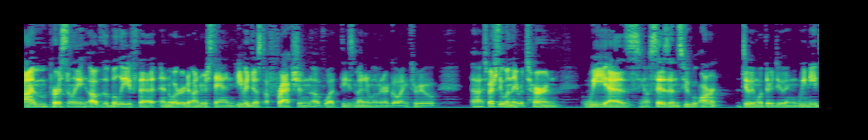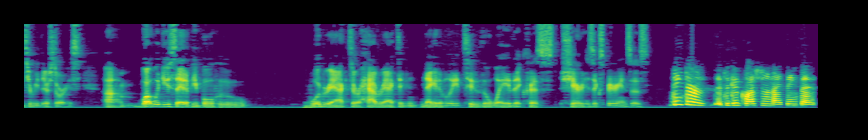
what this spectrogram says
I'm personally of the belief that in order to understand even just a fraction of what these men and women are going through, uh, especially when they return, we as you know citizens who aren't doing what they're doing, we need to read their stories. Um, what would you say to people who would react or have reacted negatively to the way that Chris shared his experiences? I think there's, it's a good question, and I think that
